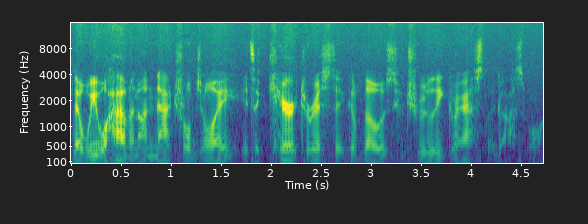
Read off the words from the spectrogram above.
that we will have an unnatural joy? It's a characteristic of those who truly grasp the gospel.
